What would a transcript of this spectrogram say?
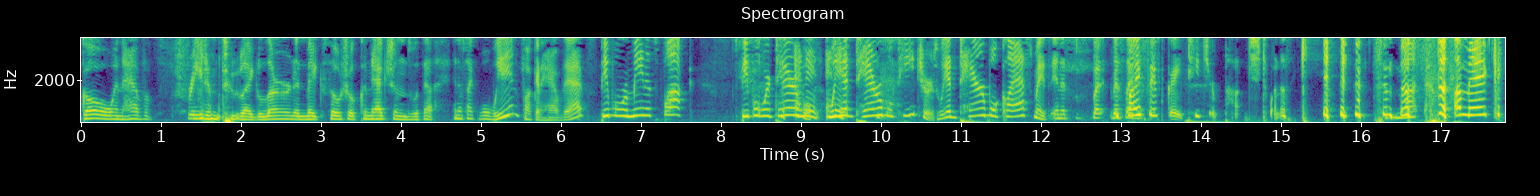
go and have freedom to like learn and make social connections without and it's like well we didn't fucking have that. People were mean as fuck. People were terrible it- and we it- had terrible teachers. We had terrible classmates. And it's but it's like my like fifth grade teacher punched one of the kids in the stomach.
